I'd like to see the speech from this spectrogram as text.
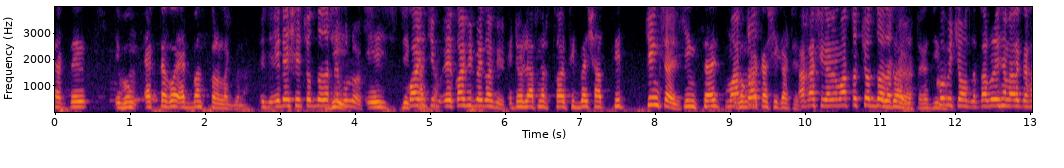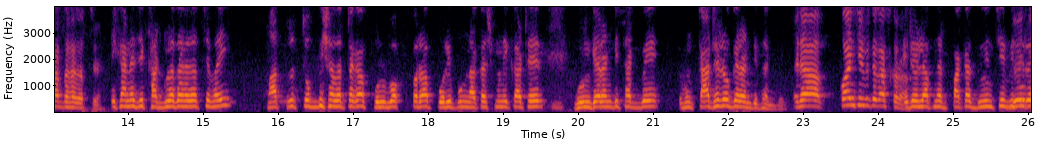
থাকতে এবং এক টাকাও অ্যাডভান্স করা লাগবে না। এই যে এটাই সেই চোদ্দ হাজার টাকা ফুল বক্স এই যে কয় ফিট বাই কয় ফিট এটা হলো আপনার ছয় ফিট বাই সাত feet king size king size এবং আকাশি কাঠের। আকাশি কাঠের মাত্র চোদ্দ হাজার 14,000 টাকা টাকা, খুবই চমৎকার। তারপরে এখানে আরেকটা খাট দেখা যাচ্ছে। এখানে যে খাটগুলো দেখা যাচ্ছে ভাই মাত্র চব্বিশ হাজার টাকা ফুল বক্স করা পরিপূর্ণ আকাশমণি কাঠের গুণ গ্যারান্টি থাকবে এবং কাঠেরও গ্যারান্টি থাকবে। এটা কয় ইঞ্চির ভিতরে কাজ করা? এটা হলো আপনার পাকা দুই ইঞ্চির ভিতরে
